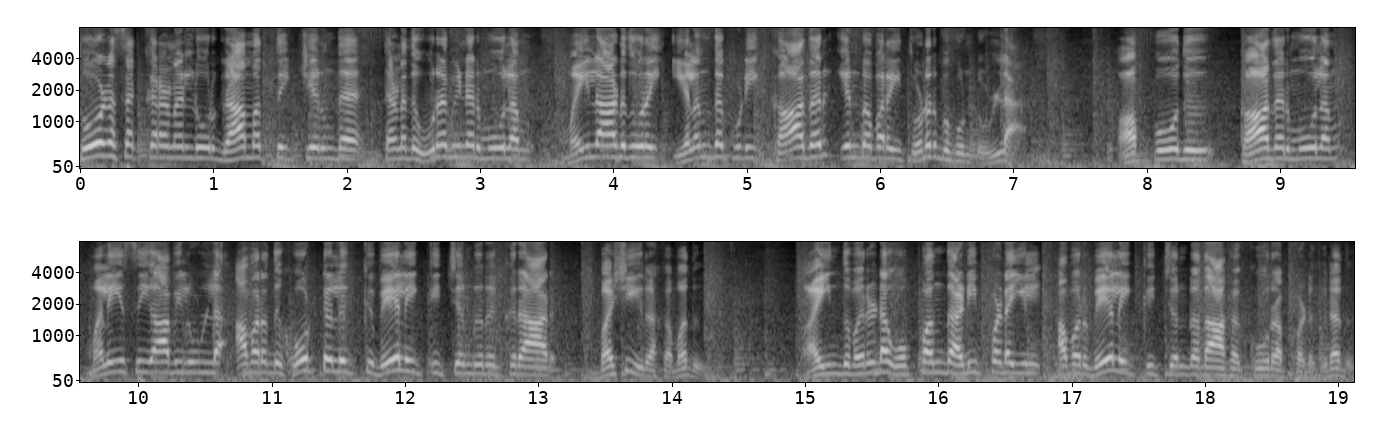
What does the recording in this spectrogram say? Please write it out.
சோழசக்கரநல்லூர் கிராமத்தைச் சேர்ந்த தனது உறவினர் மூலம் மயிலாடுதுறை இளந்தகுடி காதர் என்பவரை தொடர்பு கொண்டுள்ளார். அப்போது காதர் மூலம் மலேசியாவில் உள்ள அவரது ஹோட்டலுக்கு வேலைக்கு சென்றிருக்கிறார் பஷீர் அகமது. ஐந்து வருட ஒப்பந்த அடிப்படையில் அவர் வேலைக்கு சென்றதாக கூறப்படுகிறது.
